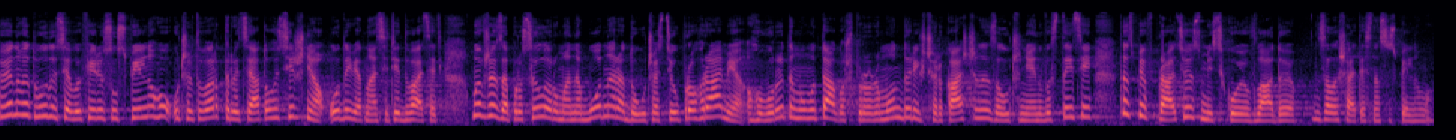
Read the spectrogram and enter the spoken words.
Він відбудеться в ефірі Суспільного у четвер, 30 січня о 19.20. Ми вже запросили Романа Боднера до участі у програмі. Говоритимемо також про ремонт доріг Черкащини, залучення інвестицій та співпрацю з міською владою. Залишайтесь на Суспільному.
